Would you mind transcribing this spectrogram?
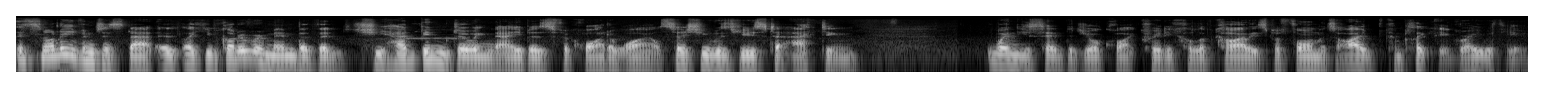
it's not even just that. It- like you've got to remember that she had been doing Neighbours for quite a while, so she was used to acting. When you said that you're quite critical of Kylie's performance, I completely agree with you.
